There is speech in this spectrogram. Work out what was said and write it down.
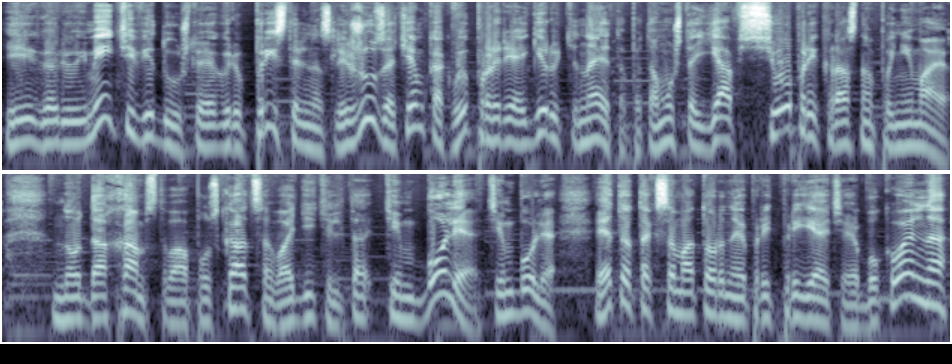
и говорю, имейте в виду, что я говорю, пристально слежу за тем, как вы прореагируете на это, потому что я все прекрасно понимаю. Но до хамства опускаться водитель-то тем более, тем более, это таксомоторное предприятие. Буквально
